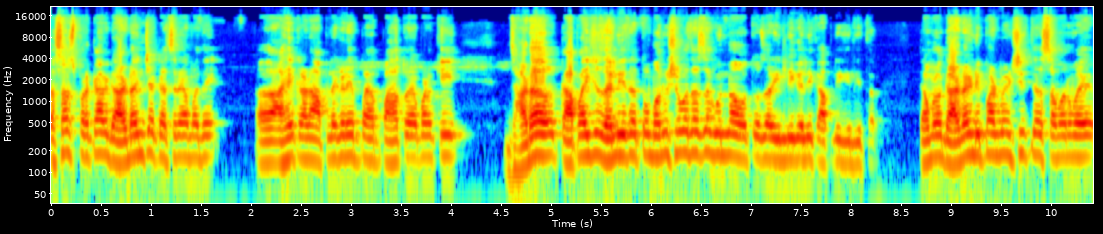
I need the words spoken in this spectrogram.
तसाच प्रकार गार्डनच्या कचऱ्यामध्ये आहे. कारण आपल्याकडे प- पाहतोय आपण की झाडं कापायची झाली तर तो मनुष्यवधाचा गुन्हा होतो. जर इलिगली कापली गेली तर. त्यामुळे गार्डन डिपार्टमेंटशी त्या समन्वय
